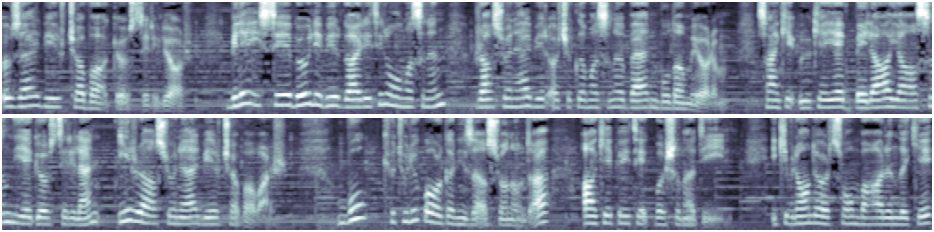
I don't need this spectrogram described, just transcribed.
özel bir çaba gösteriliyor. Bile isteye böyle bir gayretin olmasının rasyonel bir açıklamasını ben bulamıyorum. Sanki ülkeye bela yağsın diye gösterilen irrasyonel bir çaba var. Bu kötülük organizasyonunda AKP tek başına değil. 2014 sonbaharındaki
